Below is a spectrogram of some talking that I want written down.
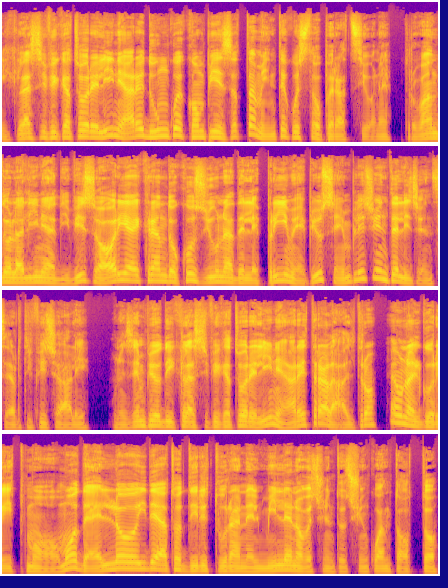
Il classificatore lineare dunque compie esattamente questa operazione, trovando la linea divisoria e creando così una delle prime e più semplici intelligenze artificiali. Un esempio di classificatore lineare, tra l'altro, è un algoritmo o modello ideato addirittura nel 1958,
